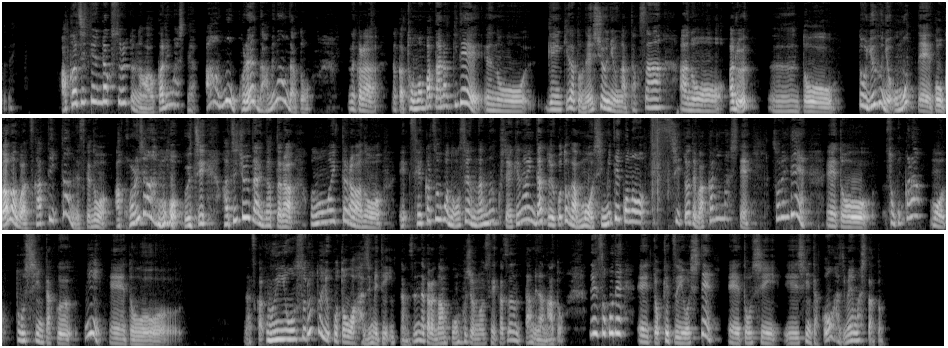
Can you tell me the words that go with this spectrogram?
赤字転落するっていうのが分かりまして、ああ、もうこれはダメなんだと。だから、なんか共働きで、あの、現役だとね、収入がたくさん、あの、ある、うんと、というふうに思って、こう、ガバガバ使っていったんですけど、あ、これじゃあもう、うち80代になったら、このまま行ったら、あの、え、生活保護のお世話にならなくちゃいけないんだということがもう染みてこのシートで分かりまして、それで、えっ、ー、と、そこからもう投資信託に、えっ、ー、と、なんですか、運用するということを始めていったんですね。だから元本保証の生活はダメだなと。で、そこで、えっ、ー、と、決意をして、えー、投資信託を始めましたと。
